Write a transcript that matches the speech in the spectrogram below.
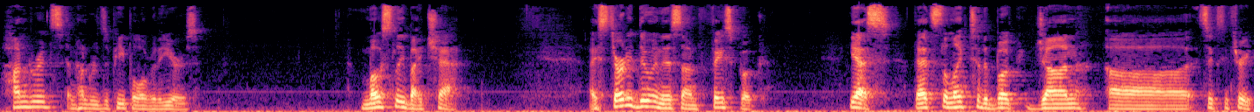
hundreds and hundreds of people over the years, mostly by chat. I started doing this on Facebook. Yes, that's the link to the book, John uh, 63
